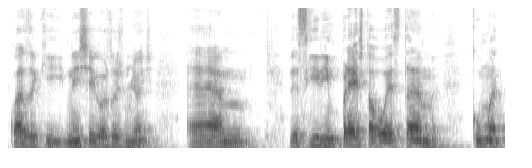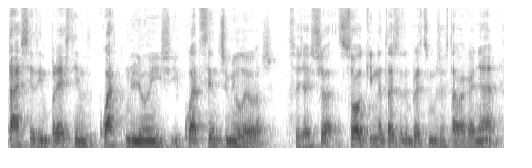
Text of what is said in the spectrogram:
quase aqui nem chega aos 2 milhões. Um, a seguir empresta ao West Ham com uma taxa de empréstimo de 4 milhões e 400 mil euros, ou seja, só aqui na taxa de empréstimo já estava a ganhar,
